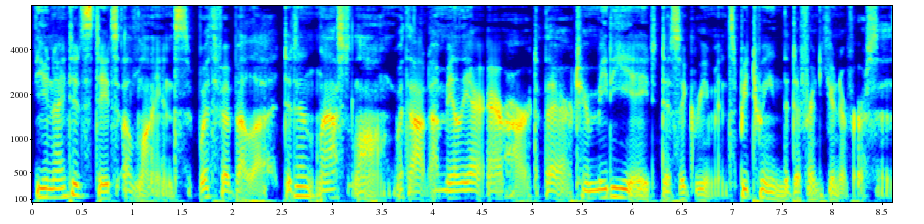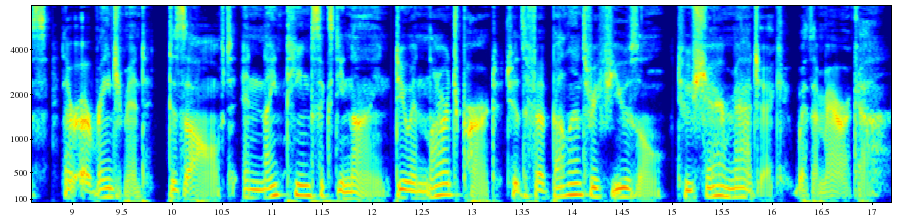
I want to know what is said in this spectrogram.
The United States alliance with Fabella didn't last long without Amelia Earhart there to mediate disagreements between the different universes. Their arrangement dissolved in 1969 due in large part to the Fabellans' refusal to share magic with America.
